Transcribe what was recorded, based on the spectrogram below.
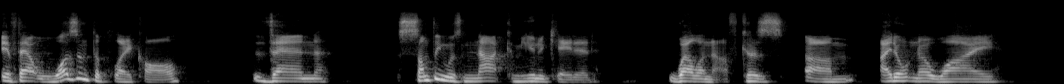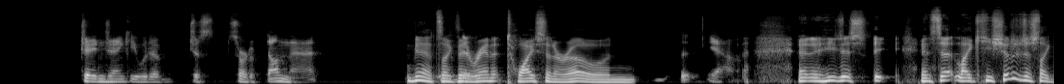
If that wasn't the play call, then something was not communicated well enough because um, I don't know why Jaden Janke would have just sort of done that. Yeah, it's like they ran it twice in a row, and But, yeah, and he just it, instead like he should have just like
